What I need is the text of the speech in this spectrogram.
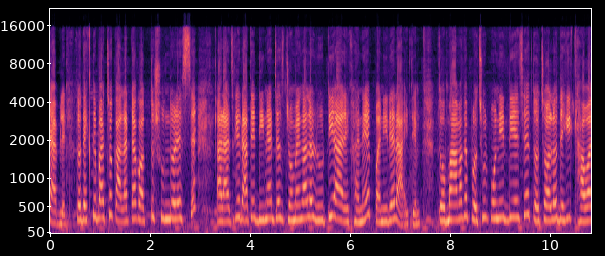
ট্যাবলেট তো দেখতে পাচ্ছ কালারটা কত সুন্দর এসছে। আর আজকে রাতে ডিনার জাস্ট জমে গেল রুটি আর এখানে পনিরের আইটেম তো মা আমাকে প্রচুর পনির দিয়েছে, তো চলো দেখি খাওয়া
